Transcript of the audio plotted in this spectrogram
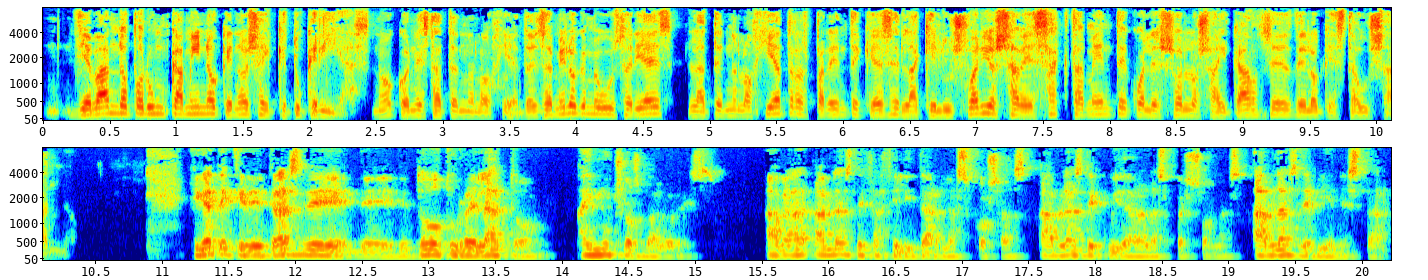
llevando por un camino que no es el que tú querías, ¿no? Con esta tecnología. Entonces, a mí lo que me gustaría es la tecnología transparente, que es en la que el usuario sabe exactamente cuáles son los alcances de lo que está usando. Fíjate que detrás de, todo tu relato hay muchos valores. Hablas de facilitar las cosas, hablas de cuidar a las personas, hablas de bienestar,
